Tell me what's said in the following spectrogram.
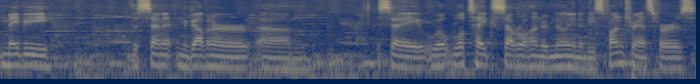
maybe the Senate and the governor um, say we'll we'll take several hundred million of these fund transfers,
